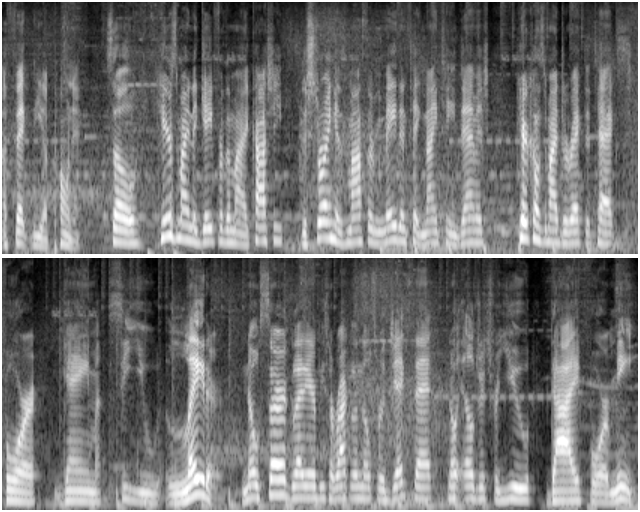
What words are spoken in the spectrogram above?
affect the opponent. So here's my negate for the Mayakashi. Destroying his monster made him take 19 damage. Here comes my direct attacks for game. See you later. No, sir. Gladiator Beast Heraklinos rejects that. No Eldritch for you. Die for me.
